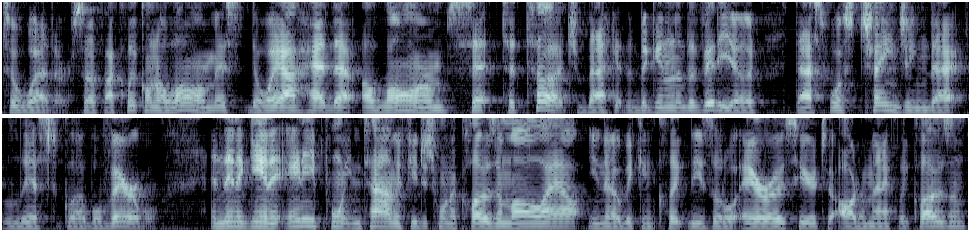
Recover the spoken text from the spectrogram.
to weather. So if I click on alarm, it's the way I had that alarm set to touch back at the beginning of the video, that's what's changing that list global variable. And then again, at any point in time, if you just want to close them all out, you know, we can click these little arrows here to automatically close them.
